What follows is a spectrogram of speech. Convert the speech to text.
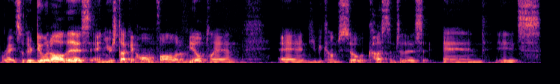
right? So they're doing all this, and you're stuck at home following a meal plan, and you become so accustomed to this, and it's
